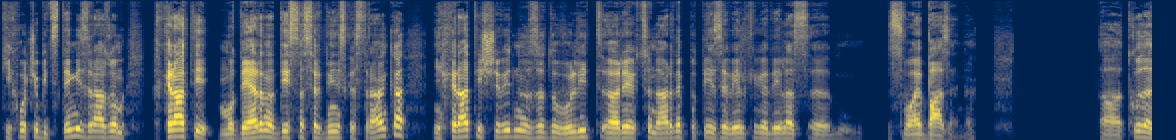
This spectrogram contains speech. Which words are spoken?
ki hoče biti s tem izrazom, hkrati moderna, desna sredinska stranka in hkrati še vedno zadovoljiti reakcionarne poteze velikega dela s, svoje baze. Uh, tako da,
